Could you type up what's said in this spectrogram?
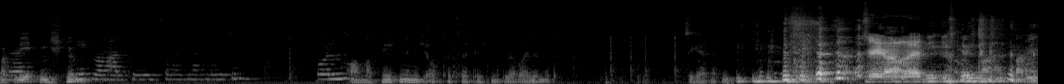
Magneten, stimmt. Stiefmama hat die sammelt Magneten. Und Oh, Magneten nehme ich auch tatsächlich mittlerweile mit. Zigaretten. Zigaretten! Ich, ich könnte mal anfangen.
